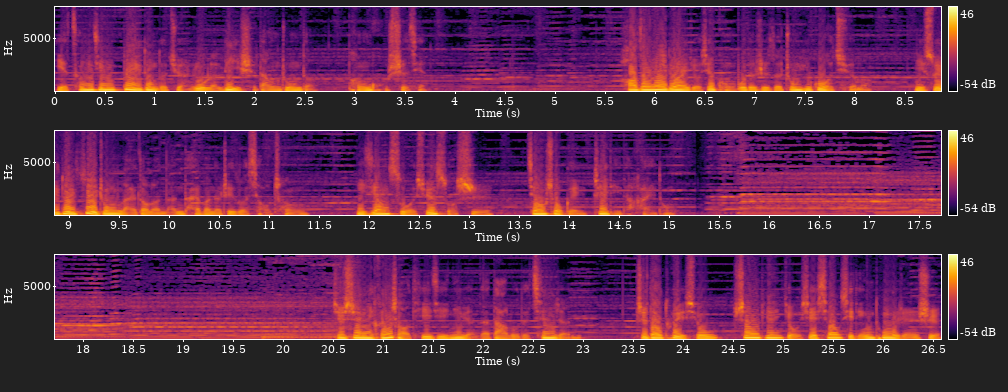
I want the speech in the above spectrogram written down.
也曾经被动地卷入了历史当中的澎湖事件。好在那段有些恐怖的日子终于过去了，你随队最终来到了南台湾的这座小城，你将所学所识。教授给这里的孩童。只是你很少提及你远在大陆的亲人，直到退休，身边有些消息灵通的人士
